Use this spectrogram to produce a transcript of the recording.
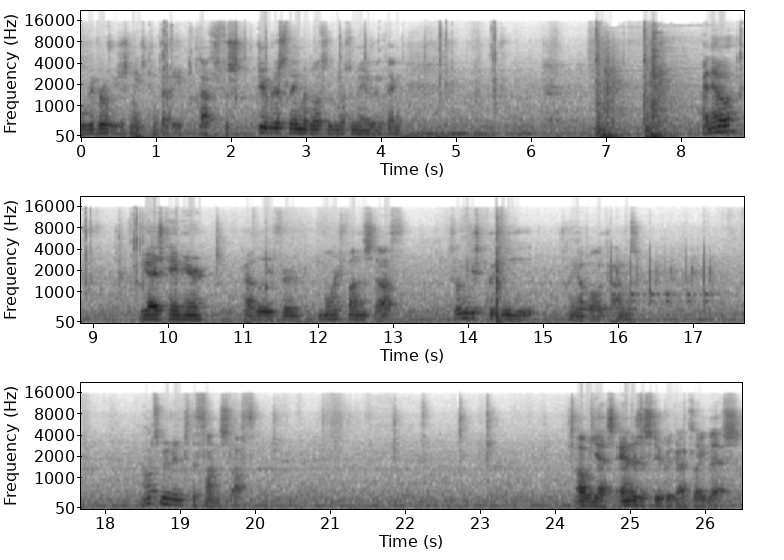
Literally just makes confetti. That's the stupidest thing, but also the most amazing thing. I know you guys came here probably for more fun stuff. So let me just quickly clean up all the guns. Now let's move into the fun stuff. Oh yes, and there's a stupid guns like this.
